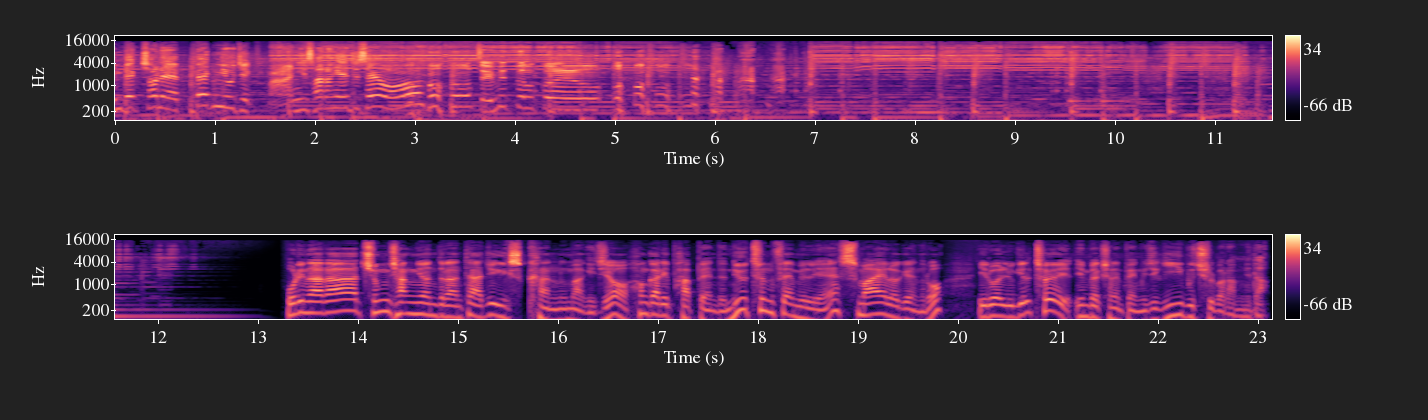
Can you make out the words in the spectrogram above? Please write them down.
임백천의 백뮤직 많이 사랑해 주세요 재밌을 거예요 우리나라 중장년들한테 아주 익숙한 음악이죠. 헝가리 팝밴드 뉴튼 패밀리의 Smile Again으로 1월 6일 토요일 임백천의 백뮤직 2부 출발합니다.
